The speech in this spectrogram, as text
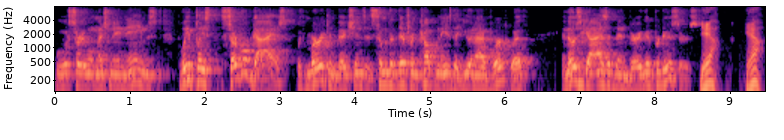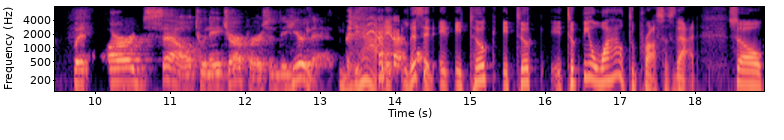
we certainly won't mention any names. We placed several guys with murder convictions at some of the different companies that you and I have worked with. And those guys have been very good producers. Yeah. Yeah. But it's hard sell to an HR person to hear that. yeah, it, listen, it, it took it took it took me a while to process that. So,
